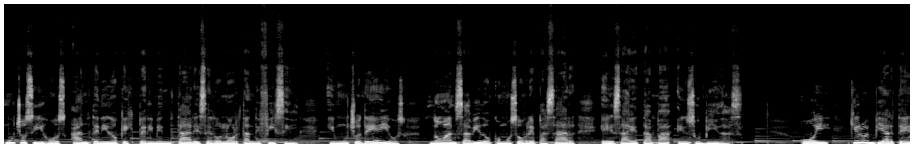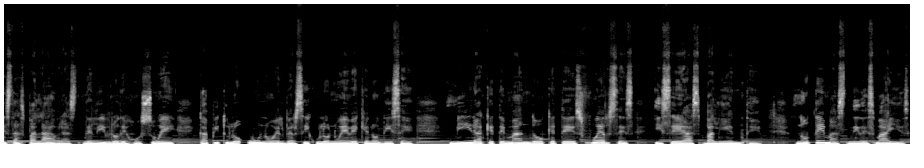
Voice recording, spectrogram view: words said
Muchos hijos han tenido que experimentar ese dolor tan difícil y muchos de ellos no han sabido cómo sobrepasar esa etapa en sus vidas. Hoy quiero enviarte estas palabras del libro de Josué capítulo 1, el versículo 9 que nos dice, Mira que te mando que te esfuerces y seas valiente. No temas ni desmayes,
